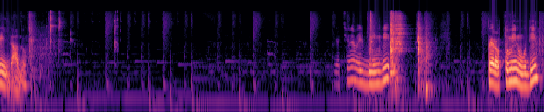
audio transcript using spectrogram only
e il dado. Reazioniamo il bimbi per 8 minuti.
